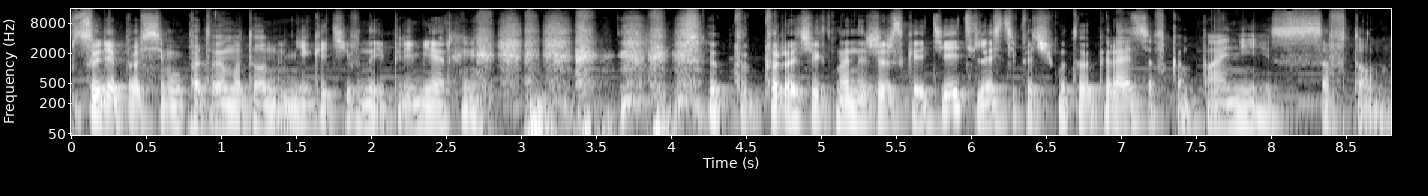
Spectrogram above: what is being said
судя по всему, по твоему тону, негативные примеры project менеджерской деятельности почему-то упирается в компании с софтом.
